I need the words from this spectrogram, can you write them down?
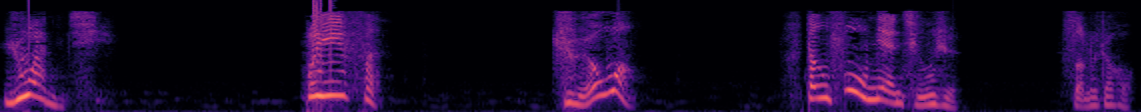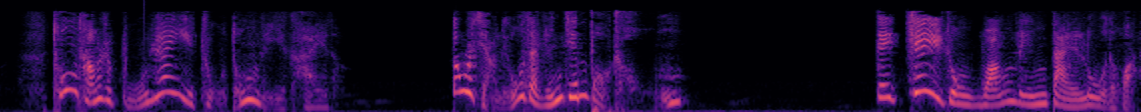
怨气、悲愤、绝望等负面情绪，死了之后，通常是不愿意主动离开的，都是想留在人间报仇。给这种亡灵带路的话，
